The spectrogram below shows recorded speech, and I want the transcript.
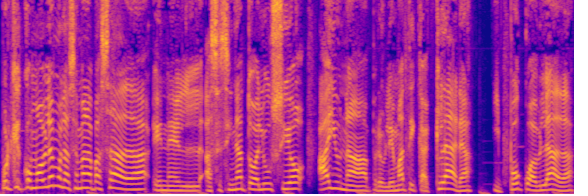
Porque como hablamos la semana pasada, en el asesinato a Lucio hay una problemática clara y poco hablada,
